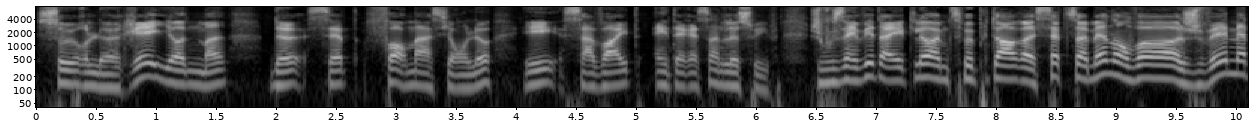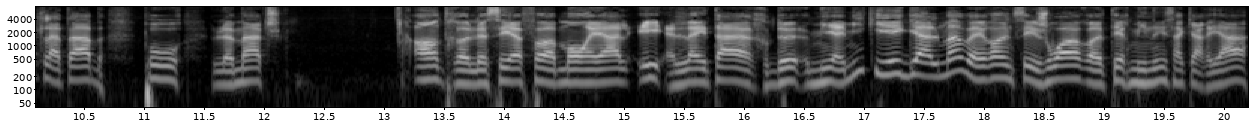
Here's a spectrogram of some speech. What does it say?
sur le rayonnement de cette formation-là et ça va être intéressant de le suivre. Je vous invite à être là un petit peu plus tard euh, cette semaine. On va, je vais mettre la table pour le match entre le CFA Montréal et l'Inter de Miami, qui également verra un de ses joueurs euh, terminer sa carrière.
